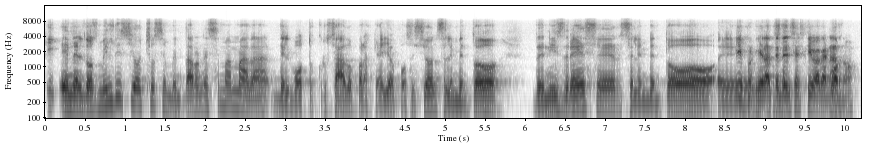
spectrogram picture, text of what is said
Y, en el 2018 se inventaron esa mamada del voto cruzado para que haya oposición. Se le inventó Denise Dresser, se le inventó. Eh, sí, porque la tendencia es que iba a ganar, ¿no?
